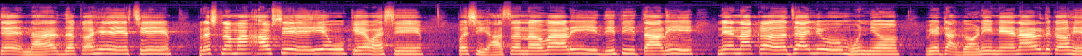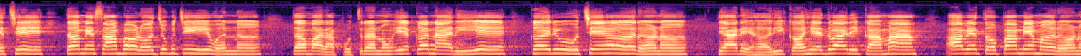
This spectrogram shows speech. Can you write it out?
તે નારદ કહે છે, પ્રશ્નમાં આવશે એવું કહેવાશે. પછી આસન વાળી દીધી તાળી ને નાક ઝાલ્યું મુન્ય. વેઢા ગણીને નારદ કહે છે, તમે સાંભળો જુગ જીવન તમારા પુત્રનું એક નારીએ કર્યું છે હરણ. ત્યારે હરિ કહે, દ્વારિકામાં આવે તો પામે મરણ.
